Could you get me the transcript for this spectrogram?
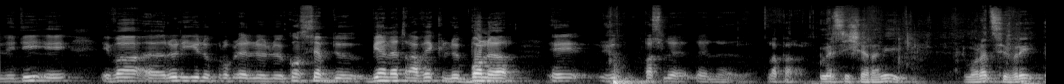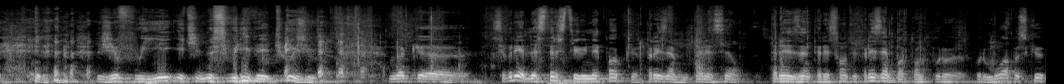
l'idée et va euh, relier le, concept de bien-être avec le bonheur. Et je passe la parole. Merci cher ami. Mourad, c'est vrai, je fouillais et tu me suivais toujours. Donc, euh, c'est vrai, l'Esther, c'était une époque très intéressante, très intéressante et très importante pour, pour moi parce que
